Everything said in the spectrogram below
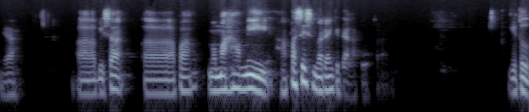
ya eh, bisa eh, apa memahami apa sih sebenarnya yang kita lakukan. Gitu.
